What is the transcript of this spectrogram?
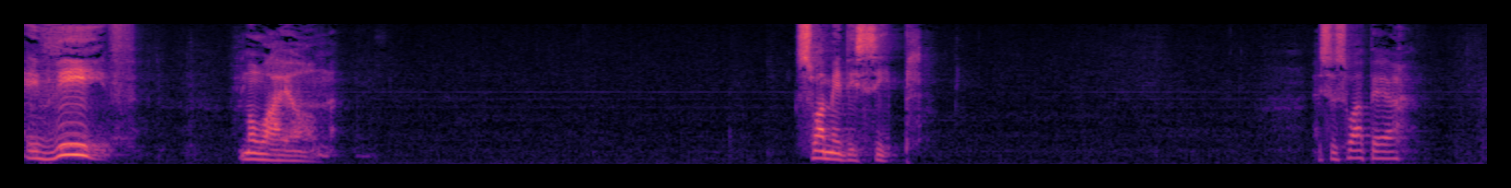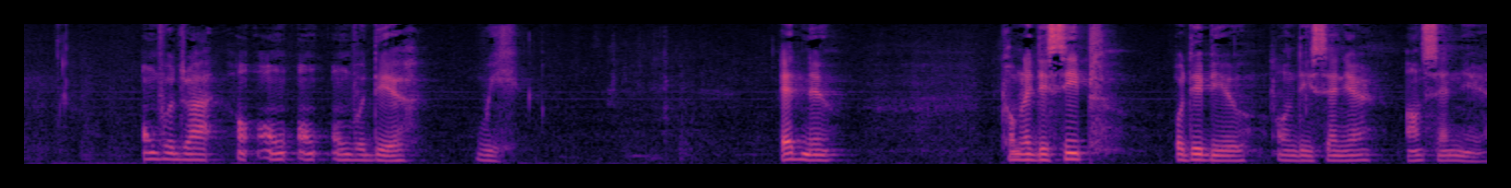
et vive mon royaume. Sois mes disciples. Et ce soir, Père, on voudra, on, on, on, on veut dire oui. Aide-nous. Comme les disciples au début ont dit, Seigneur, enseigne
